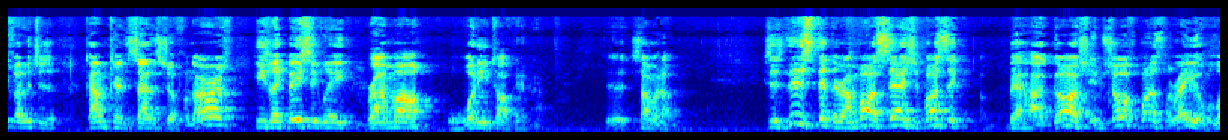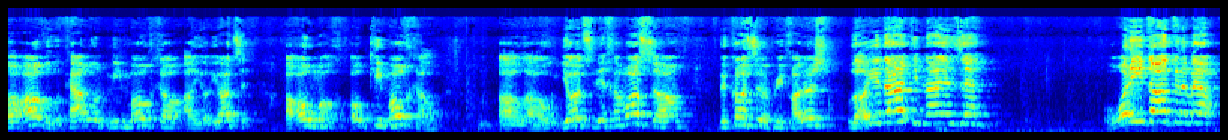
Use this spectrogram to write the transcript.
Chadash is a commentary on the Shulchan Aruch. He's like basically, Ramah, what are you talking about? To sum it up. He says this, that the Ramah says, Shapasik Behagosh, Im Sholach Manas L'Reyo, Lo Av, L'Kabel, Mi Mochel, Al Yotz, O Ki Mochel, Lo Yotz Dichavasa, because of a Pri Chadash, Lo Yadati Nayan Zeh. What are you talking about?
